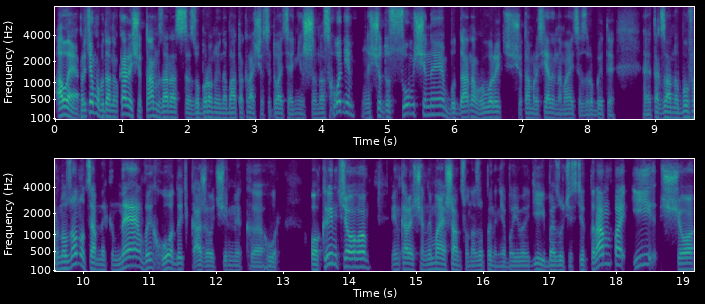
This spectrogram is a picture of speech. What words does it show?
Але при цьому Буданов каже, що там зараз з обороною набагато краща ситуація ніж на сході. Щодо Сумщини, Буданов говорить, що там росіяни намагаються зробити е, так звану буферну зону. Це в них не виходить, каже очільник е, ГУР. Окрім цього, він каже, що немає шансу на зупинення бойових дій без участі Трампа, і що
